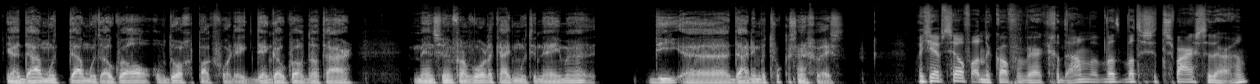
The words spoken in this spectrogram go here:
ja, daar moet, daar moet ook wel op doorgepakt worden. Ik denk ook wel dat daar mensen hun verantwoordelijkheid moeten nemen die daarin betrokken zijn geweest. Want je hebt zelf undercover werk gedaan. Wat, wat is het zwaarste daaraan?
